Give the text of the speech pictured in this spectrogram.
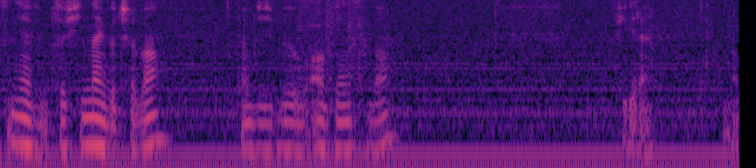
Co nie wiem, coś innego trzeba. Tam gdzieś był ogień chyba. Fire. No.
